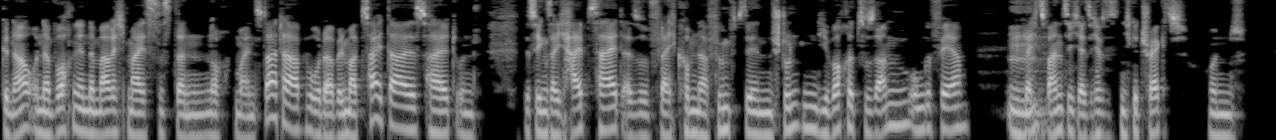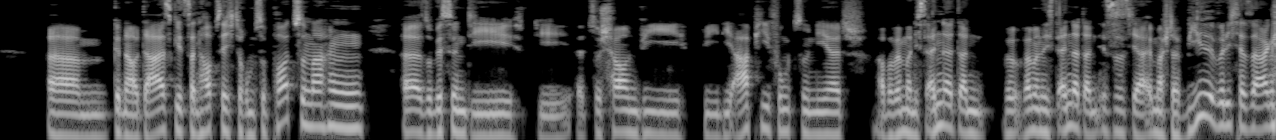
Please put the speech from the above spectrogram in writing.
genau. Und am Wochenende mache ich meistens dann noch mein Startup oder wenn mal Zeit da ist halt. Und deswegen sage ich Halbzeit. Also vielleicht kommen da 15 Stunden die Woche zusammen ungefähr, mhm. vielleicht 20. Also ich habe es nicht getrackt. Und ähm, genau da geht es dann hauptsächlich darum, Support zu machen, äh, so ein bisschen die, die äh, zu schauen, wie, wie die API funktioniert. Aber wenn man nichts ändert, dann, wenn man nichts ändert, dann ist es ja immer stabil, würde ich ja sagen.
